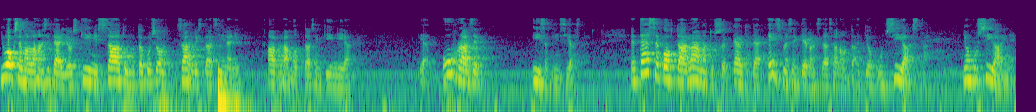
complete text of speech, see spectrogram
Juoksemallahan sitä ei olisi kiinni saatu, mutta kun se on sarvistaan siinä, niin Abraham ottaa sen kiinni ja, ja uhraa sen Iisakin sijasta. Ja tässä kohtaa raamatussa käytetään ensimmäisen kerran sitä sanontaa, että jonkun sijasta, jonkun sijainen.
